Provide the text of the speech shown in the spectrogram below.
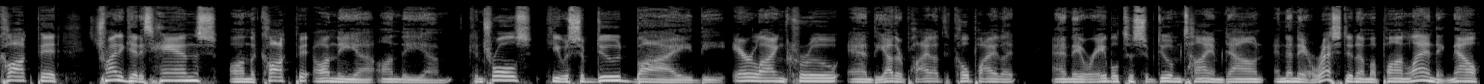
cockpit. He's trying to get his hands on the cockpit, on the, uh, on the, um, controls. He was subdued by the airline crew and the other pilot, the co-pilot, and they were able to subdue him, tie him down, and then they arrested him upon landing. Now,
